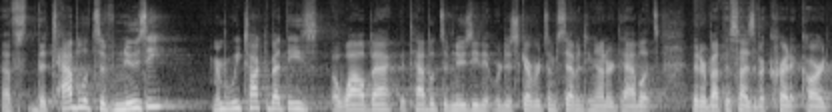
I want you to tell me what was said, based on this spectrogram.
of the tablets of Nuzi Remember, we talked about these a while back, the tablets of Nuzi that were discovered, some 1,700 tablets that are about the size of a credit card,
